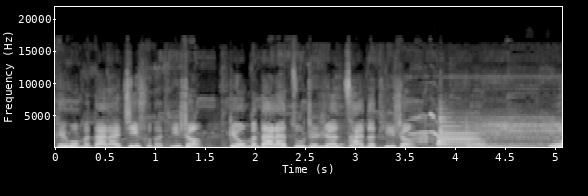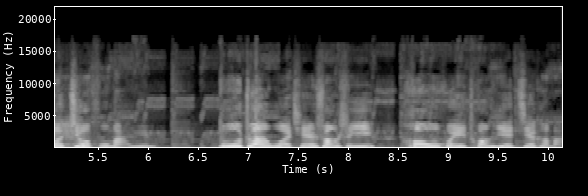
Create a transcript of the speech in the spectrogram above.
给我们带来技术的提升，给我们带来组织人才的提升。我就服马云，不赚我钱双十一，后悔创业杰克马。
